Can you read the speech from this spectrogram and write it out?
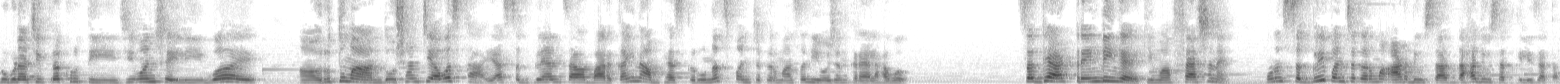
रुग्णाची प्रकृती जीवनशैली वय ऋतुमान दोषांची अवस्था या सगळ्यांचा बारकाईनं अभ्यास करूनच पंचकर्माचं नियोजन करायला हवं. सध्या ट्रेंडिंग आहे किंवा फॅशन आहे म्हणून सगळी पंचकर्म आठ दिवसात दहा दिवसात केली जातात.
